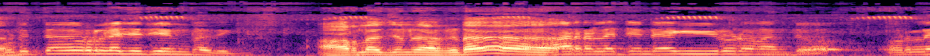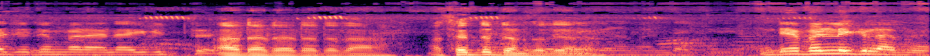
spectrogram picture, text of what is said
கொடுத்தது ஒரு லட்சத்தி எண்பதுக்கு. ஆறு லட்சம் ரூபா கிட்ட ஆறரை லட்சம் ரூபாய்க்கு ஈரோட வந்து ஒரு லட்சத்தி ரூபாய்க்கு வித்து. செத்துட்டேன்னு சொல்லி இந்த வெள்ளிக்கிழமை.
